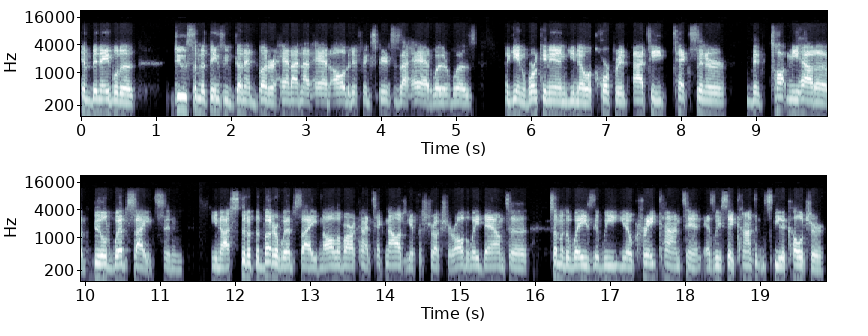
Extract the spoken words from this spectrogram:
have been able to do some of the things we've done at Butter had I not had all the different experiences I had, whether it was, again, working in, you know, a corporate IT tech center that taught me how to build websites. And, you know, I stood up the Butter website and all of our kind of technology infrastructure all the way down to some of the ways that we you know create content. As we say content speed of culture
